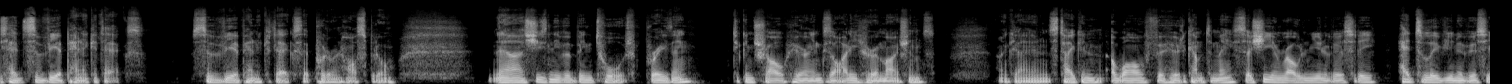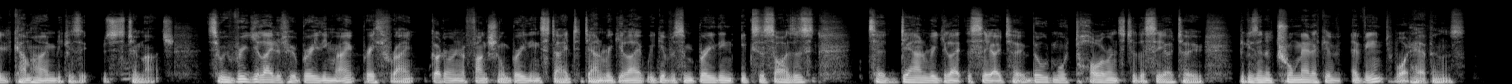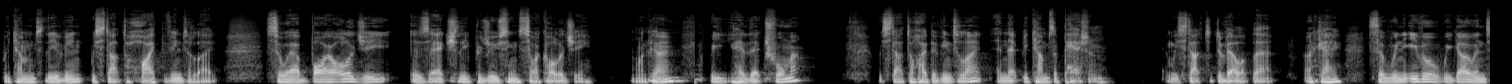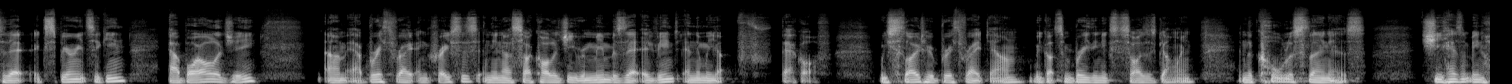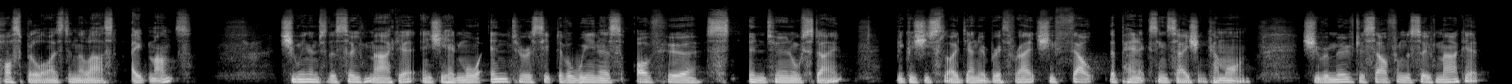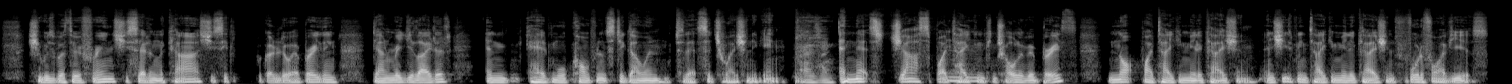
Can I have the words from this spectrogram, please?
She's had severe panic attacks, severe panic attacks that put her in hospital. Now, she's never been taught breathing to control her anxiety, her emotions. Okay, and it's taken a while for her to come to me. So she enrolled in university, had to leave university to come home because it was too much. So we regulated her breathing rate, breath rate, got her in a functional breathing state to downregulate. We give her some breathing exercises to downregulate the CO2, build more tolerance to the CO2. Because in a traumatic ev- event, what happens? We come into the event, we start to hyperventilate. So our biology is actually producing psychology. Okay. Mm-hmm. We have that trauma. We start to hyperventilate and that becomes a pattern and we start to develop that. Okay. So whenever we go into that experience again, our biology, um, our breath rate increases and then our psychology remembers that event and then we back off. We slowed her breath rate down. We got some breathing exercises going. And the coolest thing is she hasn't been hospitalized in the last eight months. She went into the supermarket and she had more interoceptive awareness of her internal state because she slowed down her breath rate. She felt the panic sensation come on. She removed herself from the supermarket. She was with her friends. She sat in the car. She said, we've got to do our breathing, down regulated and had more confidence to go into that situation again. Amazing. And that's just by mm. taking control of her breath, not by taking medication. And she's been taking medication for four to five years.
